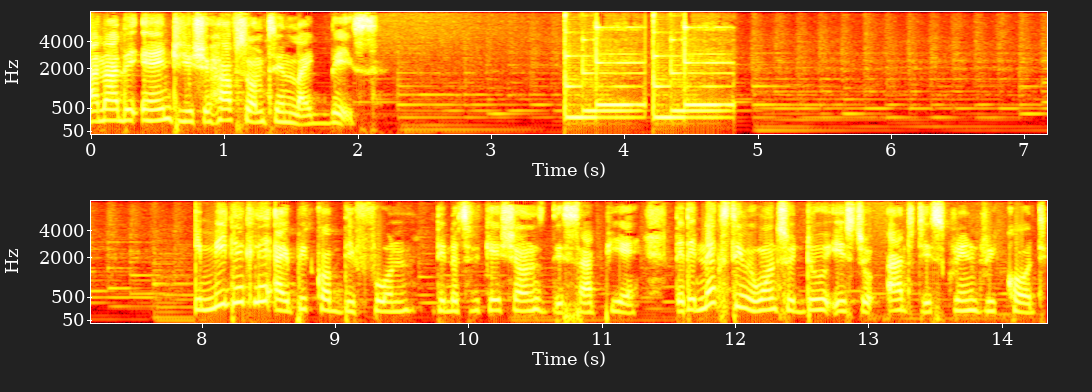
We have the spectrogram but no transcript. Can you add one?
and at the end you should have something like this Immediately I pick up the phone, the notifications disappear. The next thing we want to do is to add the screen record,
